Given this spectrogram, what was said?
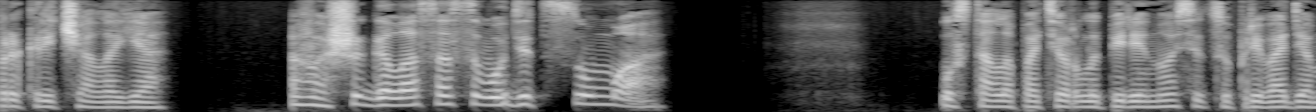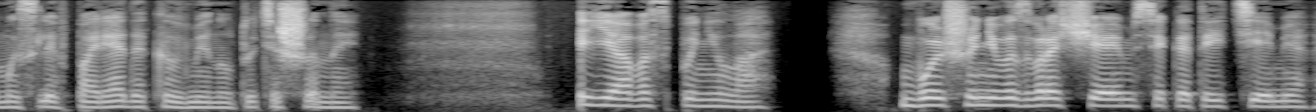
прокричала я. Ваши голоса сводят с ума. Устало потерла переносицу, приводя мысли в порядок в минуту тишины. «Я вас поняла. Больше не возвращаемся к этой теме.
